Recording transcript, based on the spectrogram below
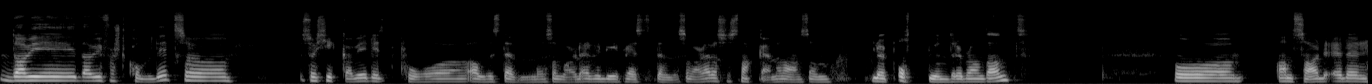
da, vi, da, vi, først kom dit, så, så kikka vi litt på alle stevnene som var der, eller de fleste stevnene som var der, og så snakka jeg med en annen som løp 800, blant annet. Og han sa, eller,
